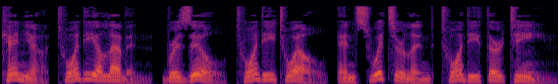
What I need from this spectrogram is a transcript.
Kenya 2011, Brazil 2012, and Switzerland 2013.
